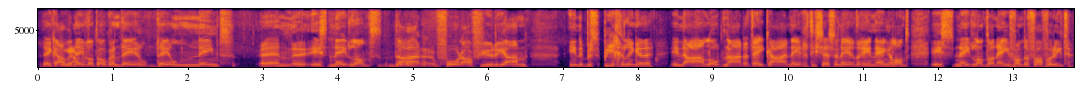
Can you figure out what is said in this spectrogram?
Het EK waar Ja. Nederland ook aan deel, deelneemt. En eh, is Nederland daar vooraf, Juliaan, in de bespiegelingen... in de aanloop naar het EK 1996 in Engeland... is Nederland dan een van de favorieten?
